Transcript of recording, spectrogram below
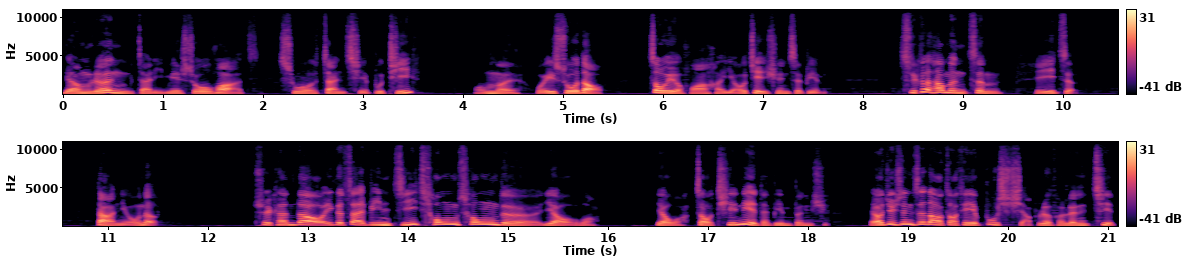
两人在里面说话，说暂且不提。我们回说到赵月华和姚建轩这边，此刻他们正陪着大牛呢，却看到一个寨兵急匆匆的要往要往赵天烈那边奔去。姚建轩知道赵天烈不想任何人见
